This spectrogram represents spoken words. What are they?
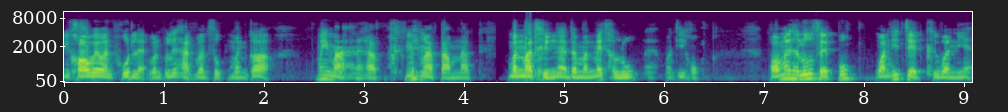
วิเคราะห์ไว้วันพุธแหละวันพฤหัสวันศุกร์มันก็ไม่มานะครับ ไม่มาตามนัด มันมาถึงอะแต่มันไม่ทะลุนะวันที่หกพอไม่ทะลุเสร็จปุ๊บวันที่เจ็ดคือวันเนี้ย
